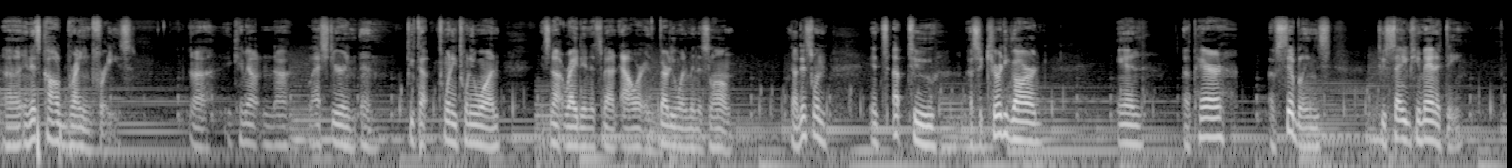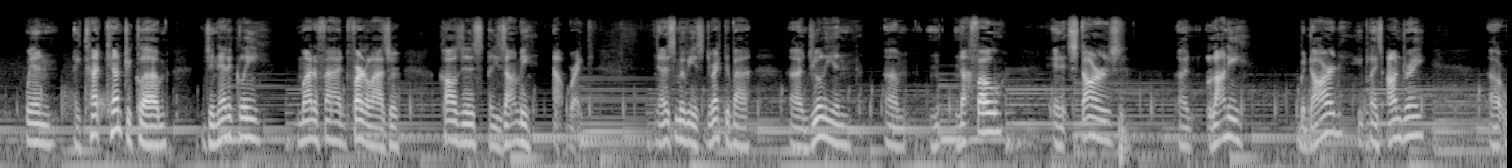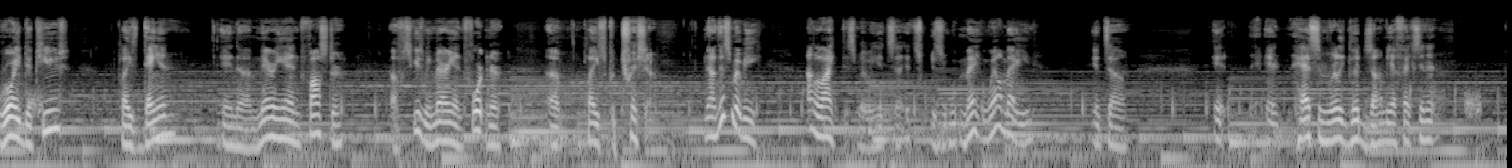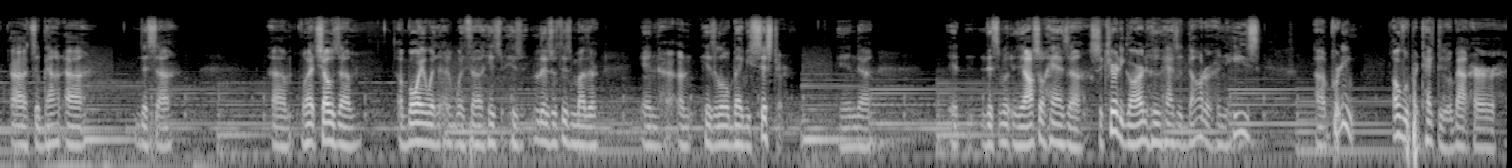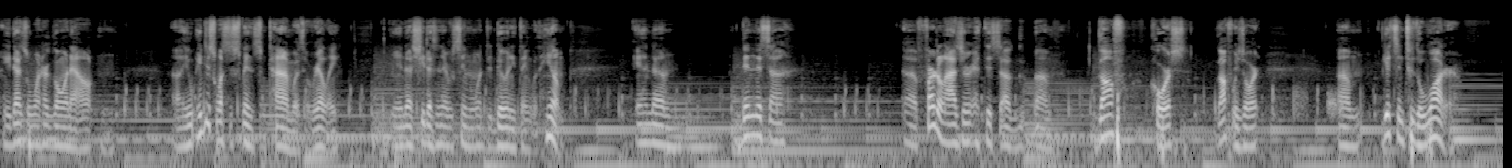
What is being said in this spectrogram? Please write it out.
uh, and it's called Brain Freeze. it came out in, last year in, in 2021. It's not rated, it's about an hour and 31 minutes long. Now, this one, it's up to a security guard and a pair of siblings to save humanity when a country club genetically modified fertilizer causes a zombie outbreak. Now, this movie is directed by uh, Julian um, Knafo, and it stars uh, Lonnie Bedard. He plays Andre. Uh, Roy Dupuis plays Dan, and uh, Marianne Foster, uh, excuse me, Marianne Fortner uh, plays Patricia. Now, this movie, I like this movie. It's uh, it's it's made, well made. It's uh, it it has some really good zombie effects in it. It's about uh, this. Uh, um, well, it shows um, a boy with with uh, his his lives with his mother and her, his little baby sister, and uh, it this it also has a security guard who has a daughter, and he's uh, pretty overprotective about her. He doesn't want her going out. Uh, he, he, just wants to spend some time with her, really. And uh, she doesn't ever seem to want to do anything with him. And um, then this uh, fertilizer at this uh, um, golf course, golf resort, um, gets into the water.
